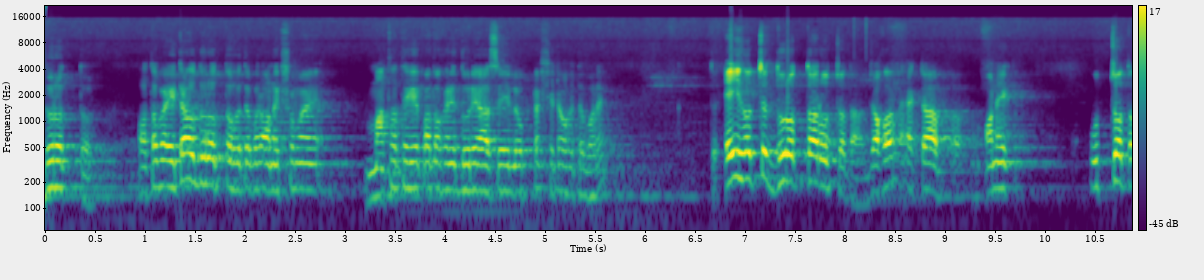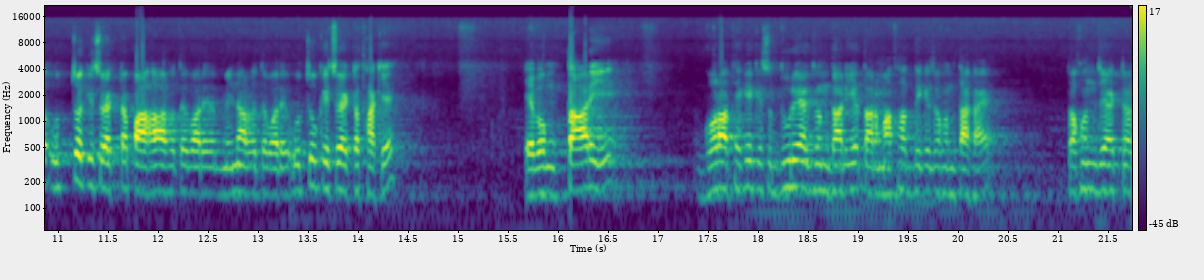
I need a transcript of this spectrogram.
দূরত্ব, অথবা এটাও দূরত্ব হতে পারে। অনেক সময় মাথা থেকে কতখানি দূরে আছে এই লোকটা, সেটাও হতে পারে। তো এই হচ্ছে দূরত্ব আর উচ্চতা। যখন একটা অনেক উচ্চ উচ্চ কিছু একটা পাহাড় হতে পারে, মিনার হতে পারে, উঁচু কিছু একটা থাকে। এবং তারই গোড়া থেকে কিছু দূরে একজন দাঁড়িয়ে তার মাথার দিকে যখন তাকায়, তখন যে একটা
